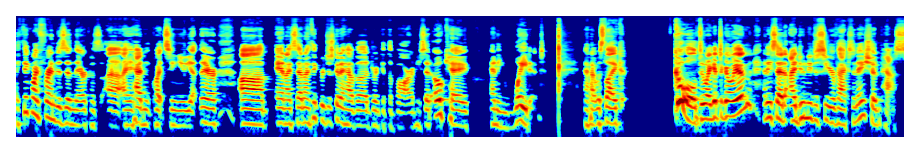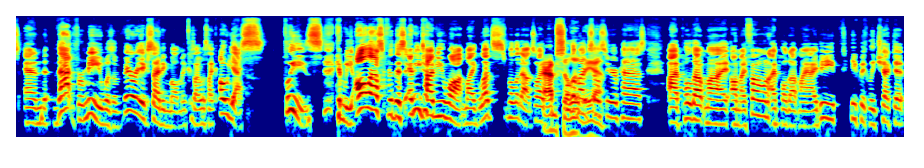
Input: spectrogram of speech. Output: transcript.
I think my friend is in there because uh, I hadn't quite seen you yet there." Um, and I said, "I think we're just going to have a drink at the bar." And he said, "Okay." And he waited. And I was like, "Cool. Do I get to go in?" And he said, "I do need to see your vaccination pass." And that for me was a very exciting moment because I was like, "Oh yes." Please, can we all ask for this anytime you want? Like, let's pull it out. So I Absolutely, pulled up my Absolutely, yeah. Excelsior pass. I pulled out my on my phone. I pulled out my ID. He quickly checked it,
